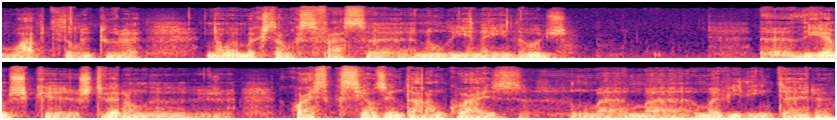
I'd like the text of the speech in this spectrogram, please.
o hábito da leitura não é uma questão que se faça num dia nem em dois. Uh, digamos que estiveram uh, quase que se ausentaram quase uma, uma, uma, vida inteira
